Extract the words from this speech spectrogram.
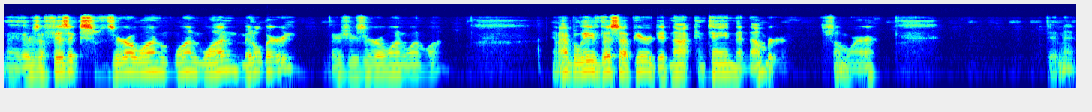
there's a physics 0111 Middlebury. There's your 0111. And I believe this up here did not contain the number somewhere. Didn't it?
